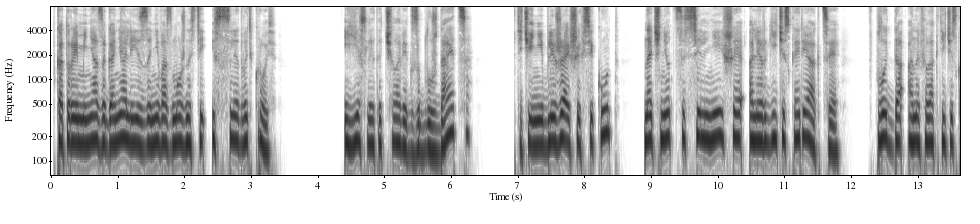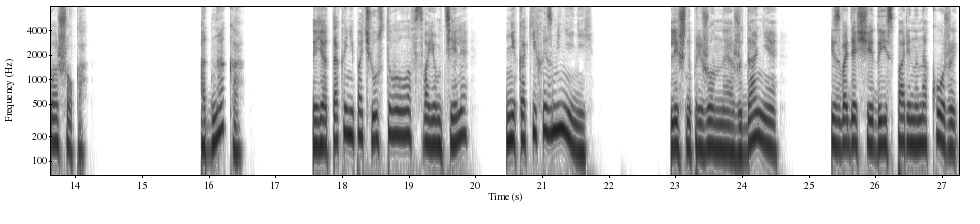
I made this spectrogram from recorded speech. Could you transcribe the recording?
в которые меня загоняли из-за невозможности исследовать кровь. И если этот человек заблуждается, в течение ближайших секунд начнется сильнейшая аллергическая реакция, вплоть до анафилактического шока. Однако я так и не почувствовала в своем теле никаких изменений лишь напряженное ожидание, изводящее до испарины на коже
